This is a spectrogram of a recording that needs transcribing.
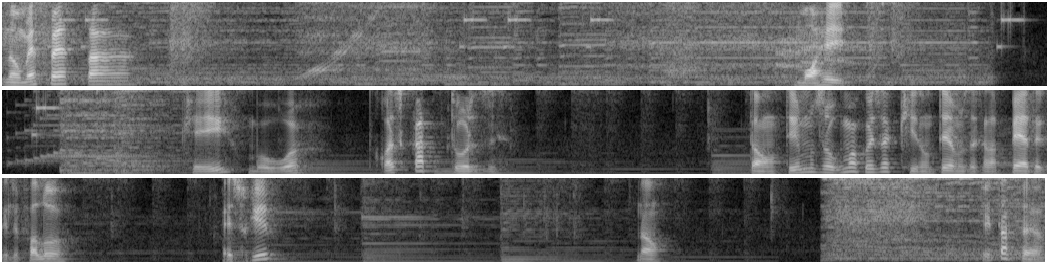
Não me afeta. Morre aí. Ok, boa. Quase 14. Então, temos alguma coisa aqui, não temos? Aquela pedra que ele falou? É isso aqui? Não. Eita ferro.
